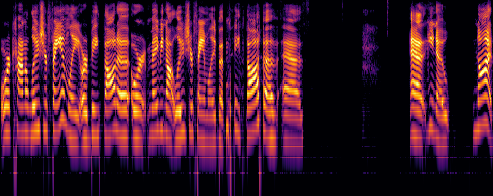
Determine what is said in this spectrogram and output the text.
or kind of lose your family or be thought of or maybe not lose your family but be thought of as as you know not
